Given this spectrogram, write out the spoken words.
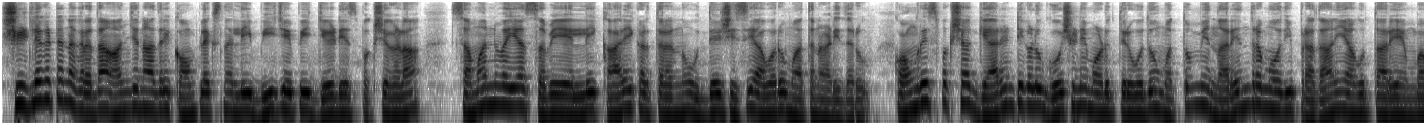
ಶಿಡ್ಲಘಟ್ಟ ನಗರದ ಆಂಜನಾದ್ರಿ ಕಾಂಪ್ಲೆಕ್ಸ್ನಲ್ಲಿ ಬಿಜೆಪಿ, ಜೆಡಿಎಸ್ ಪಕ್ಷಗಳ ಸಮನ್ವಯ ಸಭೆಯಲ್ಲಿ ಕಾರ್ಯಕರ್ತರನ್ನು ಉದ್ದೇಶಿಸಿ ಅವರು ಮಾತನಾಡಿದರು. ಕಾಂಗ್ರೆಸ್ ಪಕ್ಷ ಗ್ಯಾರಂಟಿಗಳು ಘೋಷಣೆ ಮಾಡುತ್ತಿರುವುದು ಮತ್ತೊಮ್ಮೆ ನರೇಂದ್ರ ಮೋದಿ ಪ್ರಧಾನಿಯಾಗುತ್ತಾರೆ ಎಂಬ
